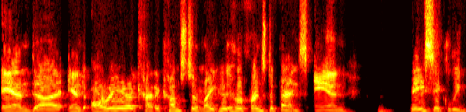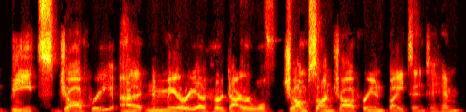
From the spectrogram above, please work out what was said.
and uh, and Arya kind of comes to Mycah, her friend's defense and basically beats Joffrey. Uh, Nymeria, her direwolf, jumps on Joffrey and bites into him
